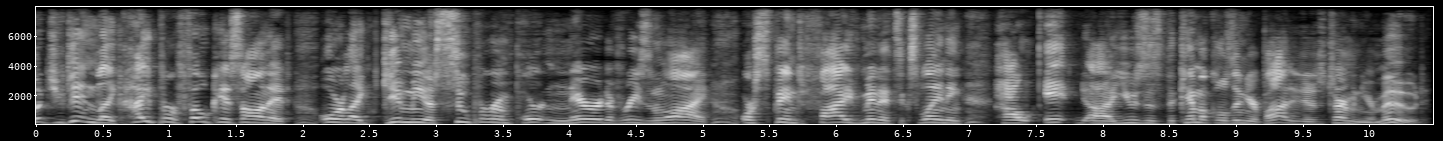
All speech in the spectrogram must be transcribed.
but you didn't like hyper focus on it or like give me a super important narrative reason why or spend five minutes explaining how it uh, uses the chemicals in your body to determine your mood.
